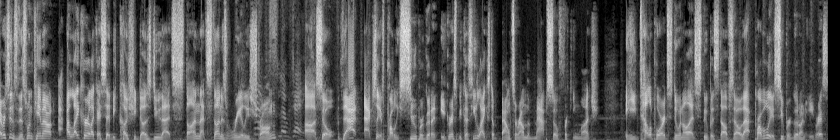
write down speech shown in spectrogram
Ever since this one came out, I, I like her, like I said, because she does do that stun. That stun is really strong. Uh, so that actually is probably super good on Igris because he likes to bounce around the map so freaking much. He teleports, doing all that stupid stuff. So that probably is super good on Igris.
